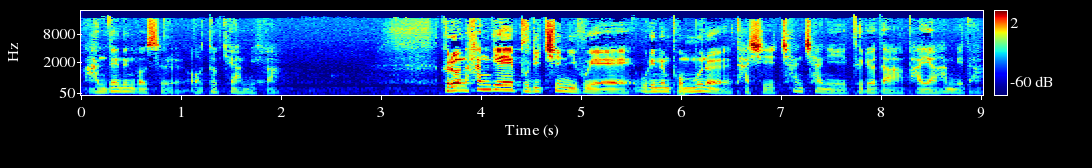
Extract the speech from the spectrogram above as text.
안 되는 것을 어떻게 합니까? 그런 한계에 부딪힌 이후에 우리는 본문을 다시 찬찬히 들여다 봐야 합니다.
